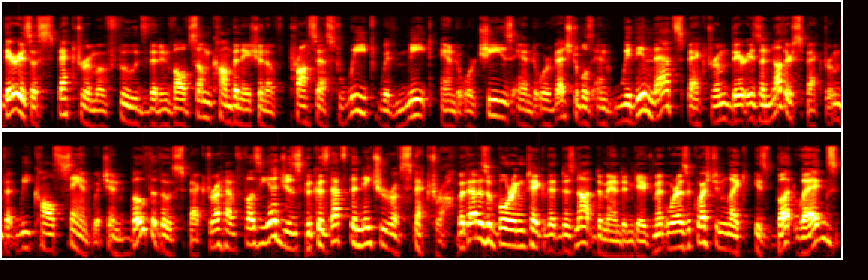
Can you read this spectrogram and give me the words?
there is a spectrum of foods that involve some combination of processed wheat with meat and or cheese and or vegetables and within that spectrum there is another spectrum that we call sandwich and both of those spectra have fuzzy edges because that's the nature of spectra. But that is a boring take that does not demand engagement whereas a question like is butt legs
